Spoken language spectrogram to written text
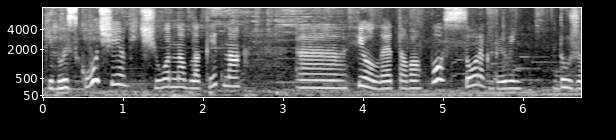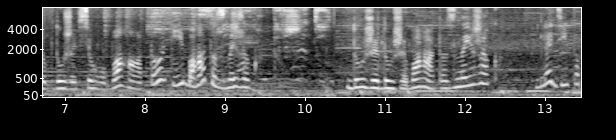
такі блискучі, чорна, блакитна, е- фіолетова по 40 гривень. Дуже-дуже всього багато і багато знижок. Дуже-дуже багато знижок для діток.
